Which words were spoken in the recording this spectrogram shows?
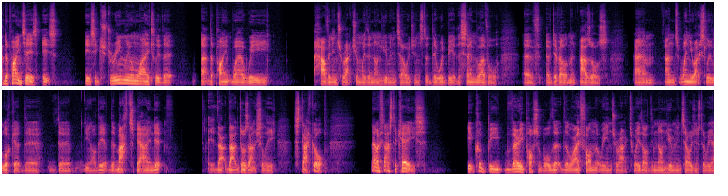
the point is, it's it's extremely unlikely that at the point where we have an interaction with a non-human intelligence that they would be at the same level of of development as us. Um, and when you actually look at the the you know the the maths behind it, it, that that does actually stack up. Now, if that's the case, it could be very possible that the life form that we interact with, or the non-human intelligence that we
